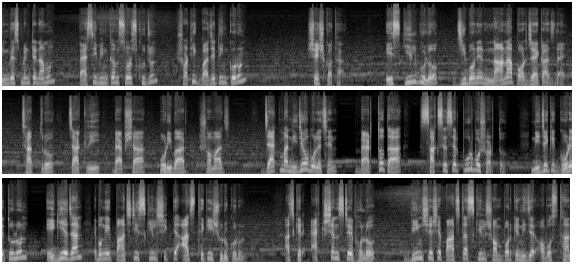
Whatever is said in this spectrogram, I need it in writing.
ইনভেস্টমেন্টে নামুন প্যাসিভ ইনকাম সোর্স খুঁজুন, সঠিক বাজেটিং করুন। শেষ কথা, এই স্কিলগুলো জীবনের নানা পর্যায়ে কাজ দেয়। ছাত্র, চাকরি, ব্যবসা, পরিবার, সমাজ। জ্যাকমা নিজেও বলেছেন, ব্যর্থতা সাকসেসের পূর্ব শর্ত। নিজেকে গড়ে তুলুন, এগিয়ে যান এবং এই পাঁচটি স্কিল শিখতে আজ থেকেই শুরু করুন। আজকের অ্যাকশন স্টেপ হলো, দিন শেষে পাঁচটা স্কিল সম্পর্কে নিজের অবস্থান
